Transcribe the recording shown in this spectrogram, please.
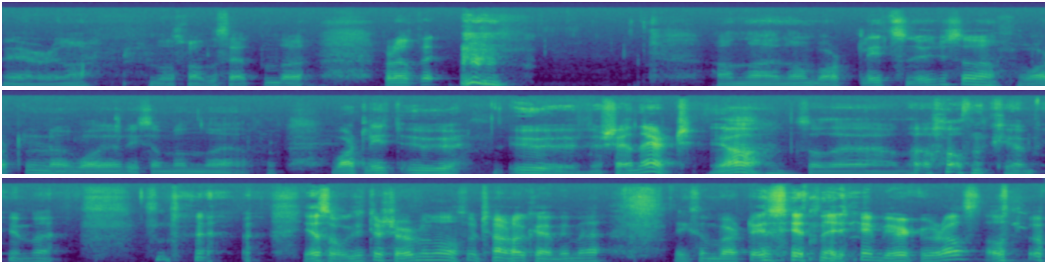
Det gjør det, da. Noen den, da. For at det, han, eh, Når han ble litt snurr, så ble han var jo liksom en eh, Ble litt usjenert. Ja. Så det, da hadde han kommet med Jeg så det ikke sjøl, men noen forteller han kommet med liksom verktøyet sitt nedi i mjølkeglass. Hadde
